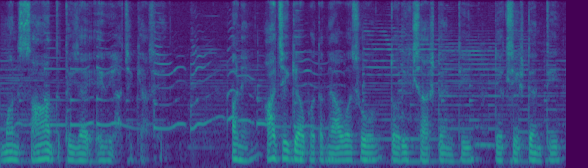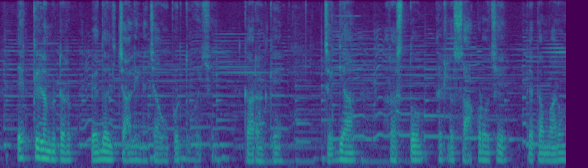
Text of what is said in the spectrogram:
મન શાંત થઈ જાય એવી આ જગ્યા છે. અને આ જગ્યા ઉપર તમે આવો છો તો રિક્ષા સ્ટેન્ડથી, ટેક્સી સ્ટેન્ડથી એક કિલોમીટર પેદલ ચાલીને જવું પડતું હોય છે. કારણ કે જગ્યા રસ્તો એટલો સાંકડો છે કે તમારું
